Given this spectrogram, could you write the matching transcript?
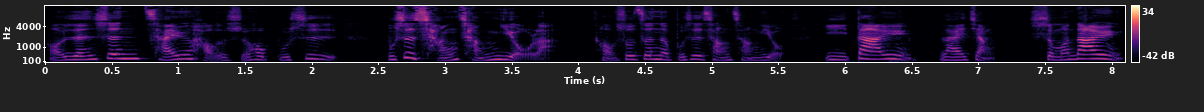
哦，人生财运好的时候，不是不是常常有啦。好说真的不是常常有。以大运来讲，什么大运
